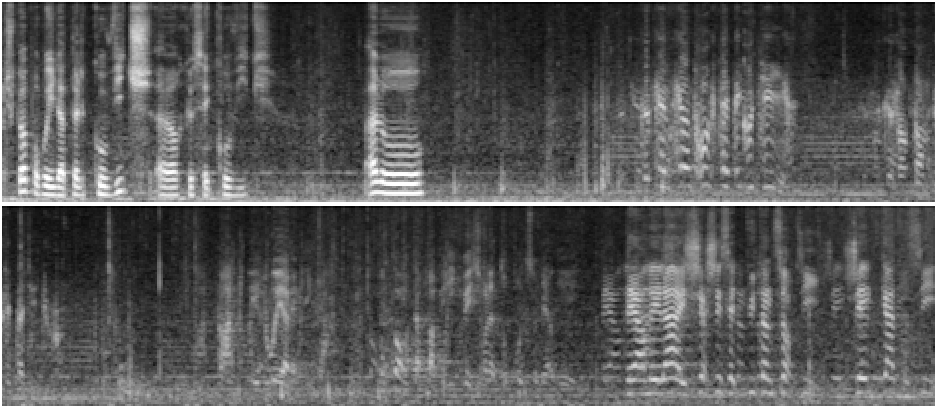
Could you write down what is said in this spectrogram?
Je sais pas pourquoi il appelle Kovic alors que c'est Kovic. Allô Que quelqu'un trouve cette écoutille Ce que j'entends me plaît pas du tout. Ah, tu es doué avec les cartes. Pourquoi on t'a pas briefé sur la topo de ce merdier Cette putain de sortie. G46.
